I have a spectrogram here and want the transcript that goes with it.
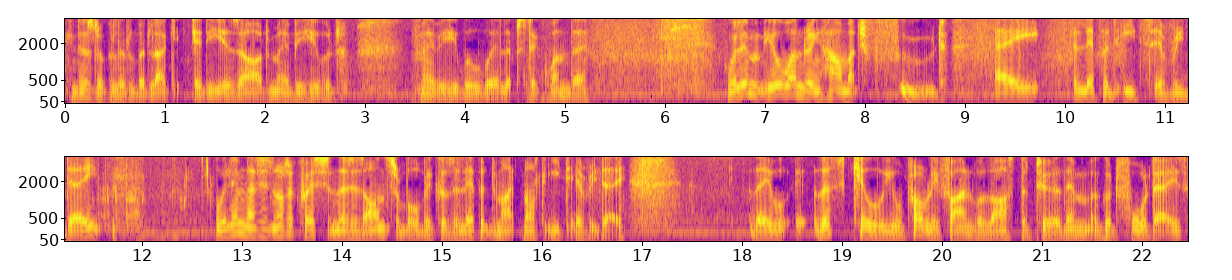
He does look a little bit like Eddie Izzard. Maybe he would. Maybe he will wear lipstick one day. William, you're wondering how much food a leopard eats every day. William, that is not a question that is answerable because a leopard might not eat every day. They this kill you'll probably find will last the two of them a good four days.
